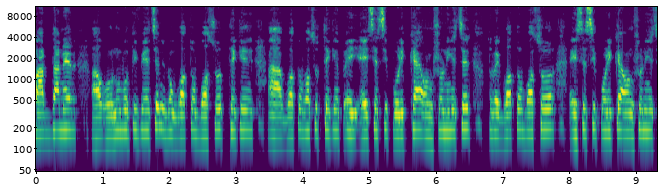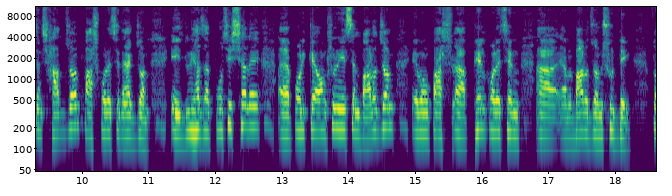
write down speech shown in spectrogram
পাঠদানের অনুমতি পেয়েছেন এবং গত বছর থেকে গত বছর থেকে এই এইচএসসি পরীক্ষায় অংশ নিয়েছেন। তবে গত বছর এসএসসি পরীক্ষায় অংশ নিয়েছেন সাতজন, পাশ করেছেন একজন। এই দুই হাজার পঁচিশ সালে পরীক্ষায় অংশ নিয়েছেন বারো জন এবং পাশ ফেল করেছেন বারো জন শুদ্ধেই। তো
